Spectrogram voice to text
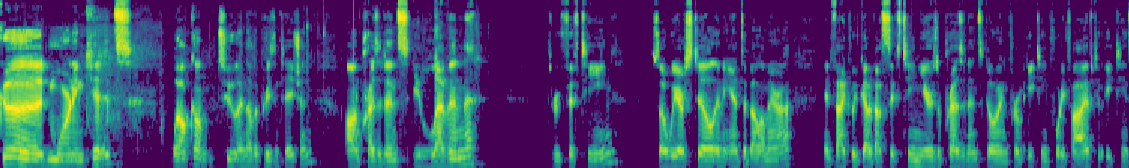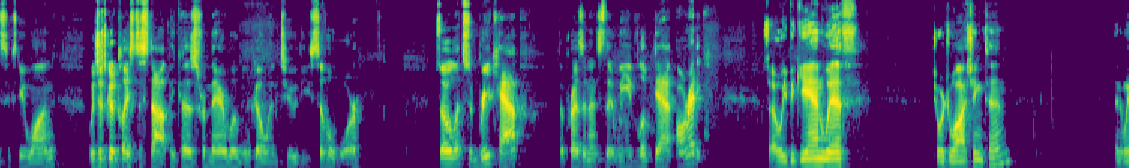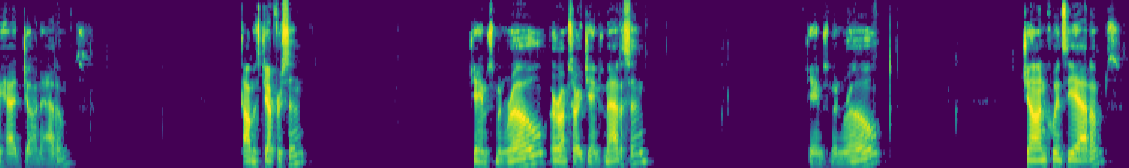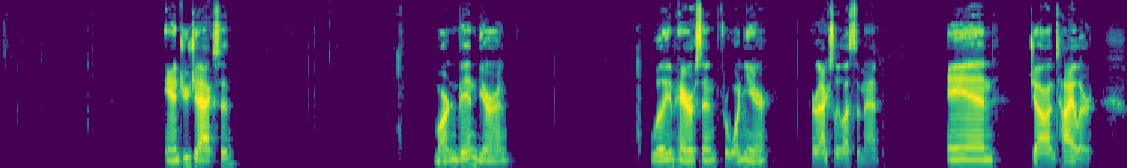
Good morning, kids. Welcome to another presentation on Presidents 11 through 15. So we are still in the antebellum era. In fact, we've got about 16 years of presidents going from 1845 to 1861, which is a good place to stop because from there we will go into the Civil War. So let's recap the presidents that we've looked at already. So we began with George Washington, then we had John Adams, Thomas Jefferson, James Monroe, or I'm sorry, James Madison, James Monroe, John Quincy Adams, Andrew Jackson, Martin Van Buren, William Harrison for one year, or actually less than that, and John Tyler.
